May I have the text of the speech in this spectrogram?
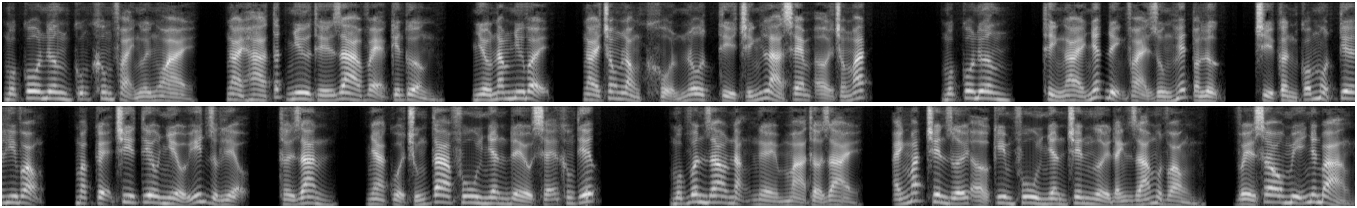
một cô nương cũng không phải người ngoài, ngài hà tất như thế ra vẻ kiên cường, nhiều năm như vậy, ngài trong lòng khổ nô thì chính là xem ở trong mắt. Một cô nương, thì ngài nhất định phải dùng hết toàn lực, chỉ cần có một tia hy vọng, mặc kệ chi tiêu nhiều ít dược liệu, thời gian, nhà của chúng ta phu nhân đều sẽ không tiếc. Một vân dao nặng nghề mà thở dài, ánh mắt trên dưới ở kim phu nhân trên người đánh giá một vòng, về sau Mỹ nhân bảng,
